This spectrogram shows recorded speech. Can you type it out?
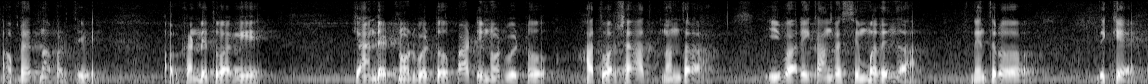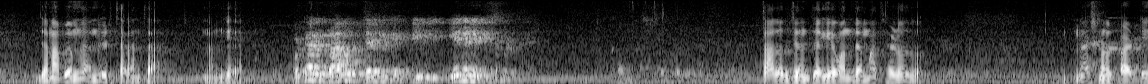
ನಾವು ಪ್ರಯತ್ನ ಪಡ್ತೀವಿ. ಅವ್ರು ಖಂಡಿತವಾಗಿ ಕ್ಯಾಂಡಿಡೇಟ್ ನೋಡಿಬಿಟ್ಟು ಪಾರ್ಟಿ ನೋಡಿಬಿಟ್ಟು ಹತ್ತು ವರ್ಷ ಆದ ನಂತರ ಈ ಬಾರಿ ಕಾಂಗ್ರೆಸ್ ಸಿಂಬಲಿಂದ ನಿಂತಿರೋದಕ್ಕೆ ಜನ ಬೆಂಬಲ ನೀಡ್ತಾರೆ ಅಂತ ನಮಗೆ ತಾಲೂಕು ಜನತೆಗೆ ಒಂದೇ ಮಾತು ಹೇಳೋದು. ನ್ಯಾಷನಲ್ ಪಾರ್ಟಿ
